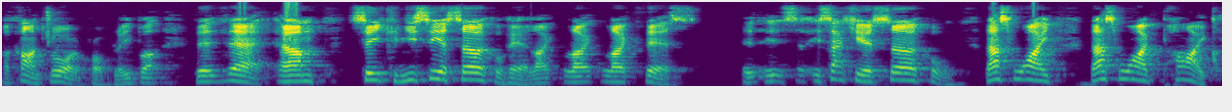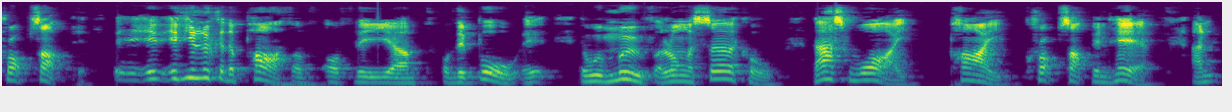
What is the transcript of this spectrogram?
I can't draw it properly, but there. Um, see, can you see a circle here, like like like this? It, it's it's actually a circle. That's why that's why pi crops up. If, if you look at the path of of the um, of the ball, it it will move along a circle. That's why pi crops up in here. And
